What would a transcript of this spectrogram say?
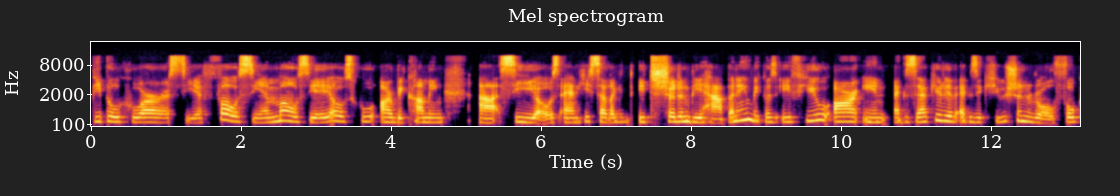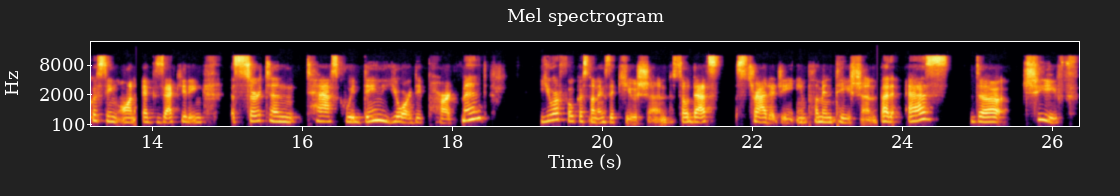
people who are CFO, CMO, CAOs who are becoming uh, CEOs. And he said, like, it shouldn't be happening because if you are in executive execution role, focusing on executing a certain task within your department, you are focused on execution. So that's strategy, implementation. But as the chief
